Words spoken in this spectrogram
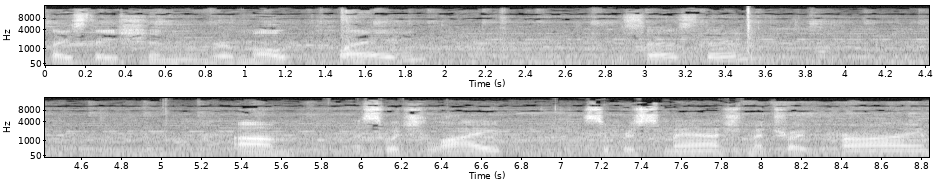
PlayStation Remote Play. It says there. Um, a Switch Lite, Super Smash, Metroid Prime.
